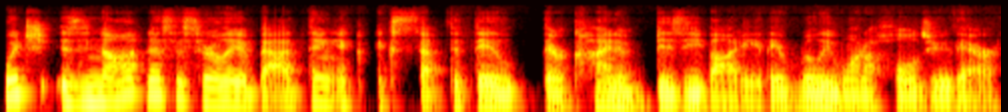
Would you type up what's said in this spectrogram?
which is not necessarily a bad thing, except that they, they're kind of busybody. They really want to hold you there.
